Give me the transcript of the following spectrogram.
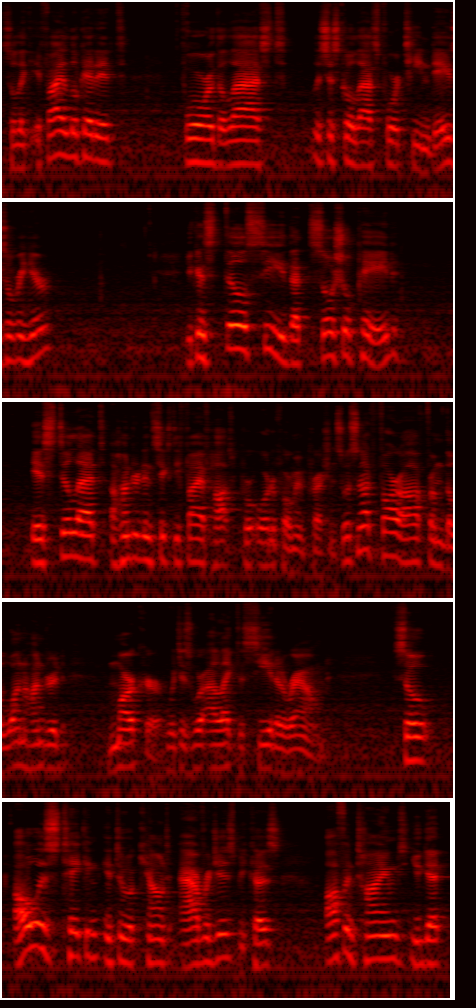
So like if I look at it for the last, let's just go last 14 days over here you can still see that social paid is still at 165 hops per order form impression. So it's not far off from the 100 marker, which is where I like to see it around. So always taking into account averages because oftentimes you get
